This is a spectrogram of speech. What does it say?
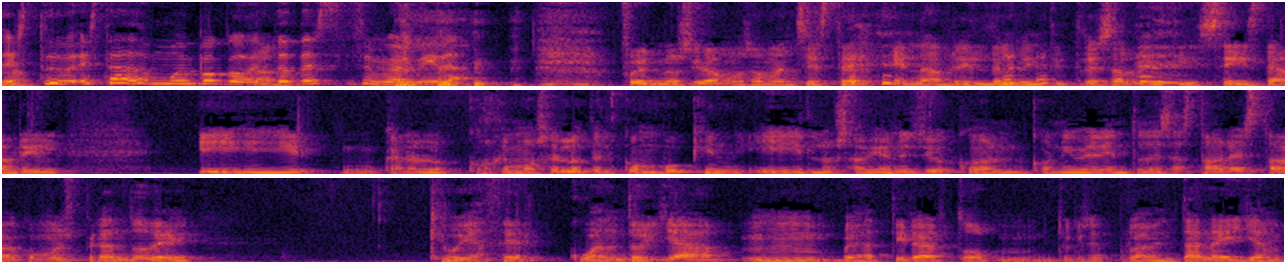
he estado muy poco, ah. entonces se me olvida. pues nos íbamos a Manchester en abril, del 23 al 26 de abril. Y claro, cogemos el hotel con Booking y los aviones yo con, con Iberia. Entonces hasta ahora estaba como esperando de ¿qué voy a hacer? ¿Cuándo ya mm, voy a tirar todo, yo qué sé, por la ventana y ya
